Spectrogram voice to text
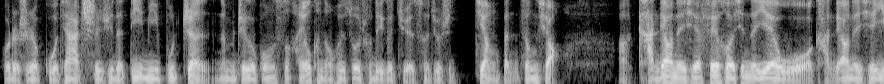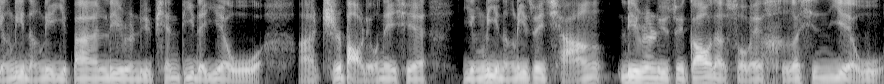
或者是股价持续的低迷不振，那么这个公司很有可能会做出的一个决策就是降本增效，啊，砍掉那些非核心的业务，砍掉那些盈利能力一般、利润率偏低的业务，啊，只保留那些盈利能力最强、利润率最高的所谓核心业务，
